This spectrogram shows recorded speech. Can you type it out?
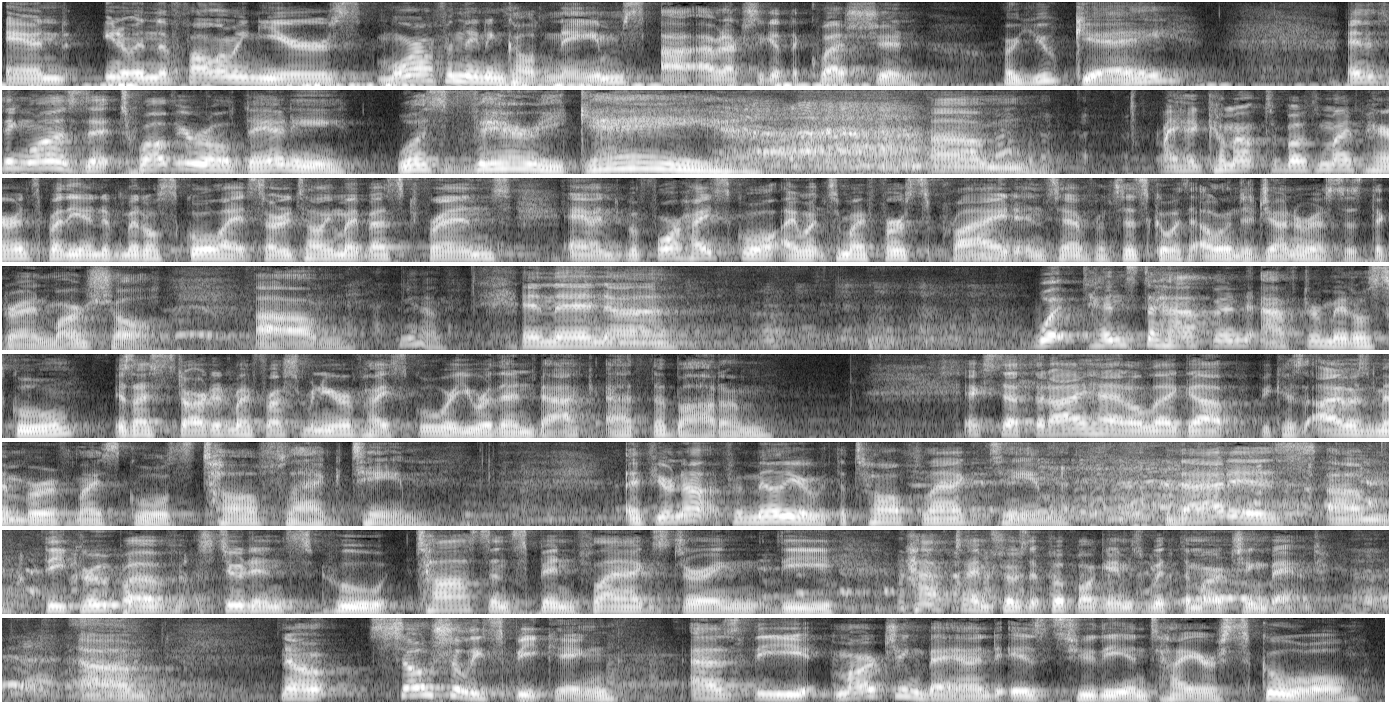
and you know, in the following years, more often than being called names, uh, I would actually get the question, "Are you gay?" And the thing was that 12-year-old Danny was very gay. Um, I had come out to both of my parents by the end of middle school. I had started telling my best friends. And before high school, I went to my first Pride in San Francisco with Ellen DeGeneres as the Grand Marshal. Um, yeah. And then uh, what tends to happen after middle school is I started my freshman year of high school, where you were then back at the bottom. Except that I had a leg up because I was a member of my school's tall flag team. If you're not familiar with the tall flag team, that is um, the group of students who toss and spin flags during the halftime shows at football games with the marching band. Um, now, socially speaking, as the marching band is to the entire school,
